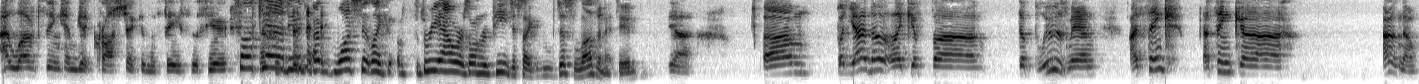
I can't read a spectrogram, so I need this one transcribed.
I loved seeing him get cross checked in the face this year. Fuck yeah, dude! I watched it like three hours on repeat, just like just loving it, dude. Yeah. Um, but yeah, no, like if uh, the Blues, man, I think, I think, uh, I don't know.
